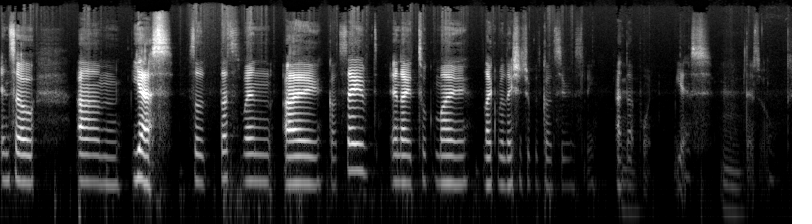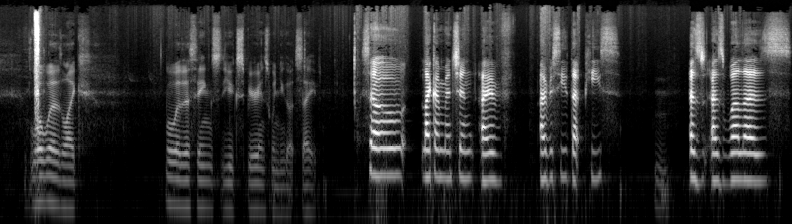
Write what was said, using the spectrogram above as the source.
And so Um, yes. So that's when I got saved and I took my like relationship with God seriously at that point. Yes. Mm. That's all. What were like? What were the things you experienced when you got saved? So, like I mentioned, I've I received that peace, Mm. as as well as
